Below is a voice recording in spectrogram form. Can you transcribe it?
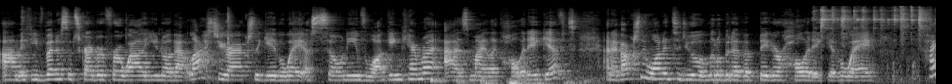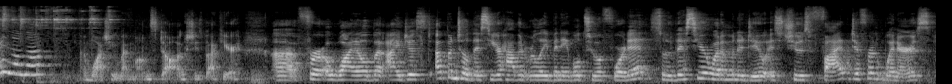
Um, if you've been a subscriber for a while, you know that last year I actually gave away a Sony vlogging camera as my like holiday gift and I've actually wanted to do a little bit of a bigger holiday giveaway. Hi Lola! I'm watching my mom's dog, she's back here, uh, for a while, but I just, up until this year, haven't really been able to afford it. So this year what I'm gonna do is choose five different winners.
